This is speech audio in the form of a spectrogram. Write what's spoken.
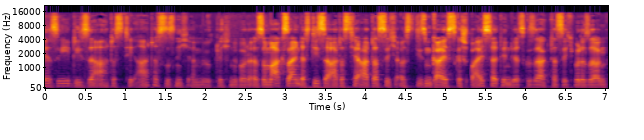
per se diese Art des Theaters es nicht ermöglichen würde. Also mag sein, dass diese Art des Theaters sich aus diesem Geist gespeist hat, den du jetzt gesagt hast. Ich würde sagen,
